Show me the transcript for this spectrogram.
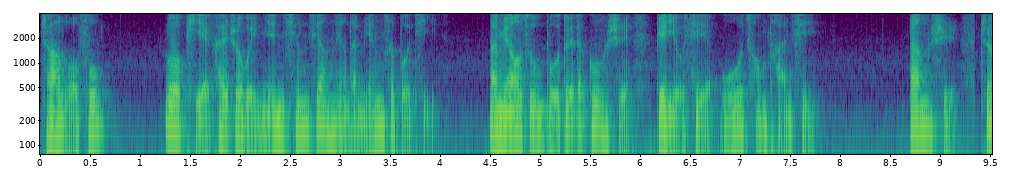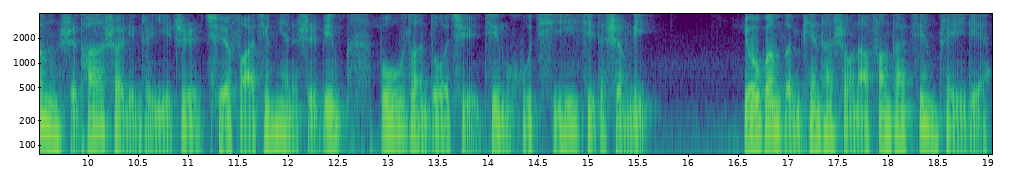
·扎罗夫，若撇开这位年轻将领的名字不提，那苗族部队的故事便有些无从谈起。当时正是他率领着一支缺乏经验的士兵，不断夺取近乎奇迹的胜利。有关本片他手拿放大镜这一点，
